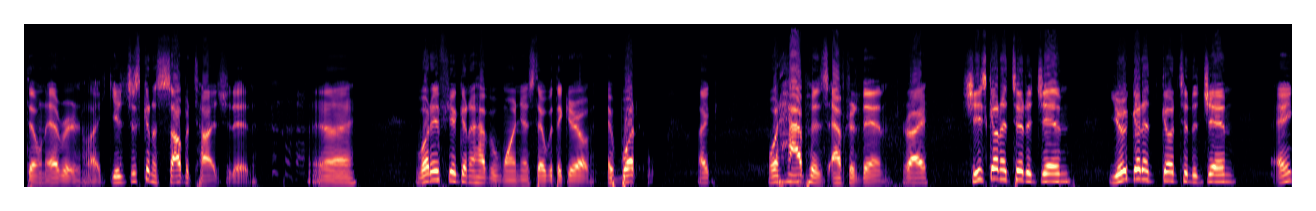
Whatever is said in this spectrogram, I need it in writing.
Don't ever. Like you're just gonna sabotage it. Alright. What if you're gonna have a one night stand with a girl? And what, like, what happens after then, right? She's gonna to the gym. You're gonna go to the gym, and you're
